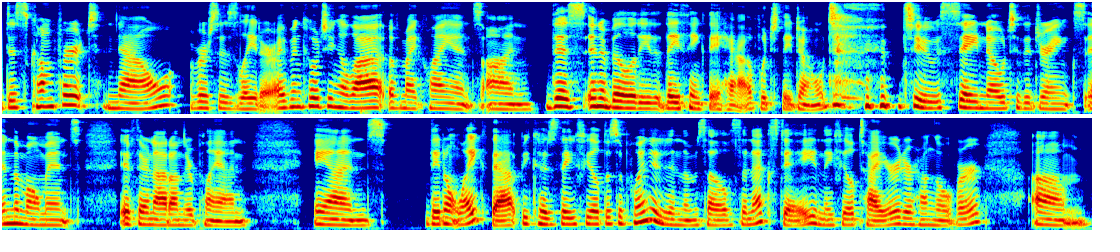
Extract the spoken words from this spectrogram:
discomfort now versus later. I've been coaching a lot of my clients on this inability that they think they have, which they don't, to say no to the drinks in the moment if they're not on their plan. And they don't like that because they feel disappointed in themselves the next day and they feel tired or hungover. Um,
